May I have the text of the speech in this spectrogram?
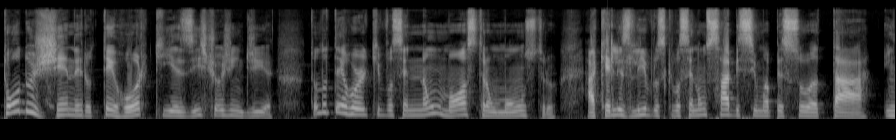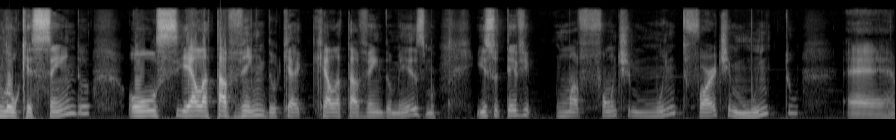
todo gênero terror que existe hoje em dia. Todo terror que você não mostra um monstro, aqueles livros que você não sabe se uma pessoa tá enlouquecendo ou se ela tá vendo que, que ela tá vendo mesmo. Isso teve uma fonte muito forte, muito é,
